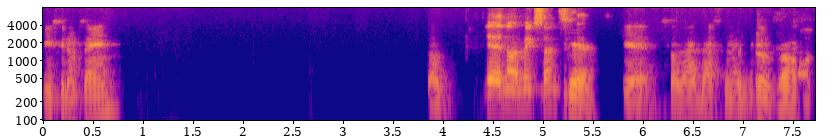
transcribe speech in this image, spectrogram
Do you see what I'm saying? So Yeah, no, it makes sense. Yeah. Yeah, so that, that's an Good, example. bro.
